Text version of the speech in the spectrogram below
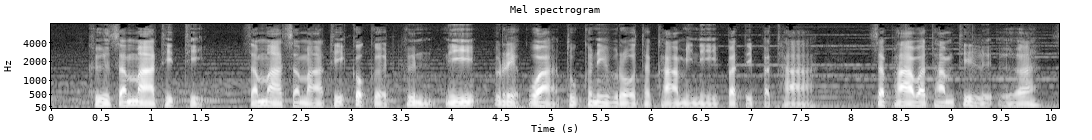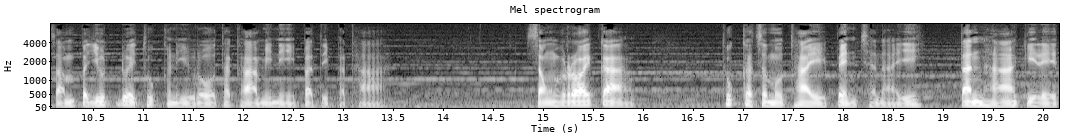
8 คือสัมมาทิฏฐิ สัมมาสมาธิก็เกิดขึ้น นี้เรียกว่าทุกขนิโรธคามินีปฏิปทา สภาวธรรมที่เหลือสัมปยุทธ์ด้วยทุกขนิโรธคามินีปฏิปทา 209 ทุกขสมุทัยเป็นไฉนตัณหากิเลส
